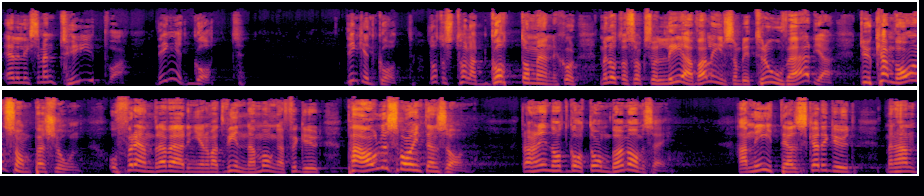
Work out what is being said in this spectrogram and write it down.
eller liksom en typ. Va? Det är inget gott. Det är inget gott. Låt oss tala gott om människor, men låt oss också leva liv som blir trovärdiga. Du kan vara en sån person och förändra världen genom att vinna många för Gud. Paulus var inte en sån, för han hade inte något gott omdöme om sig. Han nitälskade Gud, men han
